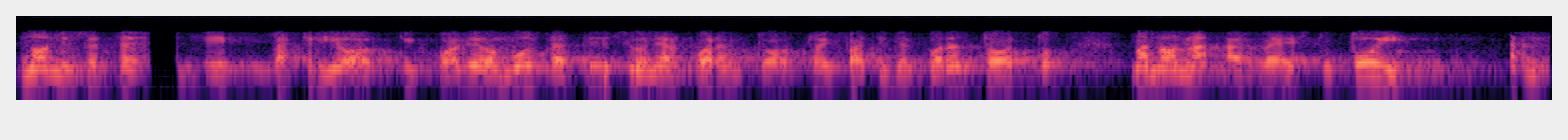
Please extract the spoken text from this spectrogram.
non esattamente patriottico, aveva molta attenzione al 48, ai fatti del 48, ma non al resto. Poi andando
